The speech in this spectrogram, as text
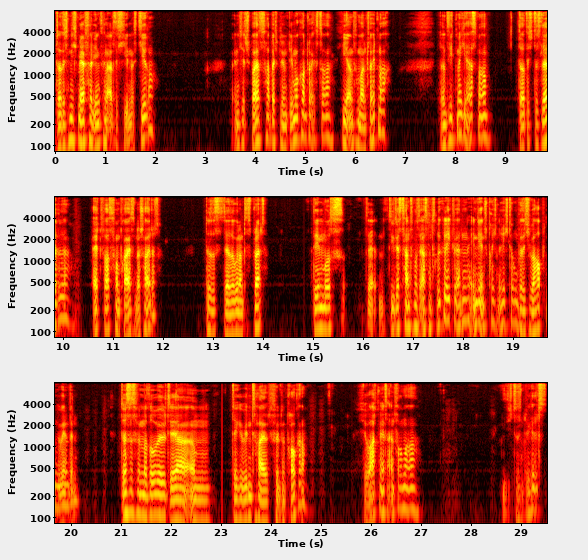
dass ich nicht mehr verlieren kann, als ich hier investiere. Wenn ich jetzt Spaß habe, ich bin im Demokonto extra, hier einfach mal einen Trade mache, dann sieht man hier erstmal, dass sich das Level etwas vom Preis unterscheidet. Das ist der sogenannte Spread. Den muss, der, die Distanz muss erstmal zurückgelegt werden in die entsprechende Richtung, bis ich überhaupt im Gewinn bin. Das ist, wenn man so will, der, ähm, der Gewinnteil für den Broker. Hier warten wir jetzt einfach mal, wie sich das entwickelt.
